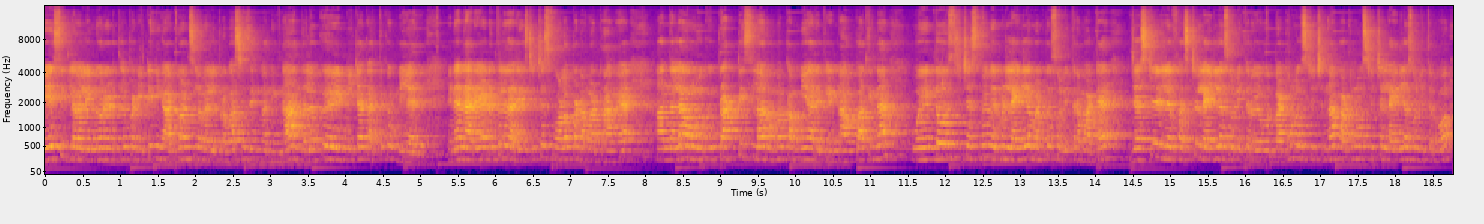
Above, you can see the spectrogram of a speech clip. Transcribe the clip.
பேசிக் லெவல் இன்னொரு இடத்துல பண்ணிவிட்டு நீங்கள் அட்வான்ஸ் லெவல் பிரபாஸ் டிசைன் வந்தீங்கன்னா அந்தளவுக்கு நீட்டாக கற்றுக்க முடியாது. ஏன்னா நிறைய இடத்துல நிறைய ஸ்டிச்சஸ் ஃபாலோ பண்ண மாட்டாங்க அதனால அவங்களுக்கு ப்ராக்டிஸ்லாம் ரொம்ப கம்மியாக இருக்குது நான் பார்த்தீங்கன்னா எந்த ஒரு ஸ்டிச்சஸுமே வெறும் லைனில் மட்டும் சொல்லித்தர மாட்டேன். ஜஸ்ட் இல்லை ஃபஸ்ட்டு லைனில் சொல்லித்தருவேன். ஒரு பட்டன் ஹோல் ஸ்டிச்னா பட்டன் ஹோல் ஸ்டிச்சை லைனில் சொல்லி தருவோம்.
